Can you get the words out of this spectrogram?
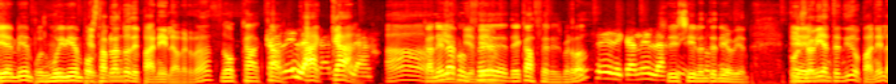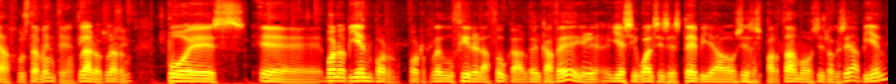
Bien, bien, pues muy bien. porque- Está hablando de panela, ¿verdad? No, ca, ca. Canela, Ah, Ca. canela. Ah, Canela bien, con bien, C bien. de Cáceres, ¿verdad? Sí, de canela. Sí, sí, lo he entendido bien. Pues Eh, yo había entendido panela, justamente. Claro, claro. Sí. Pues, eh, bueno, bien por, por reducir el azúcar del café, y, Sí. y es igual si es stevia o si es aspartamo o si es lo que sea, bien.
